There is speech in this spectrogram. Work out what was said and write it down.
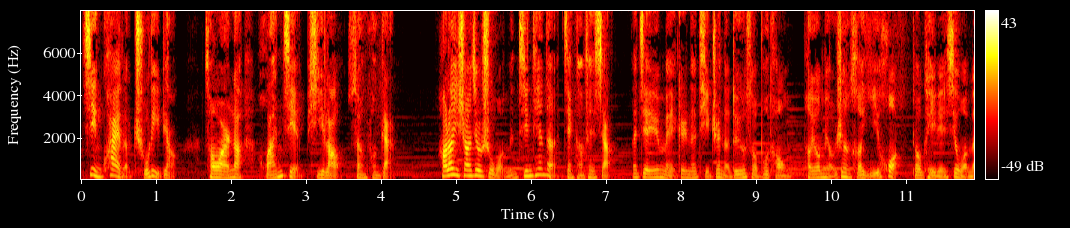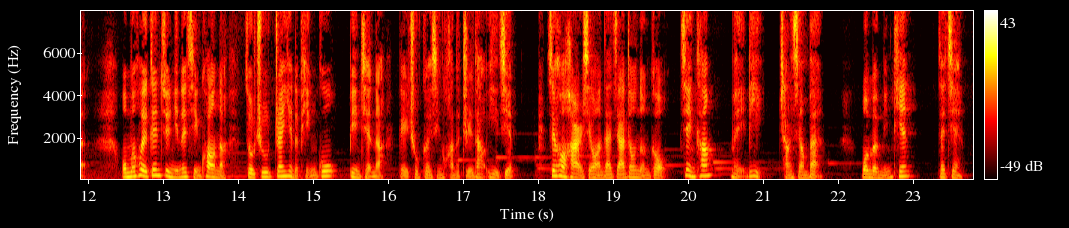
尽快的处理掉，从而呢缓解疲劳酸困感。好了，以上就是我们今天的健康分享。那鉴于每个人的体质呢都有所不同，朋友们有任何疑惑都可以联系我们，我们会根据您的情况呢做出专业的评估，并且呢给出个性化的指导意见。最后，海尔希望大家都能够健康美丽常相伴。我们明天再见。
